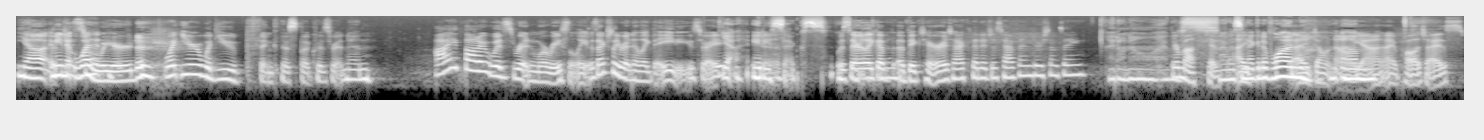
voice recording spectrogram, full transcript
yeah I mean what weird. what year would you think this book was written in I thought it was written more recently. It was actually written in like the 80s, right? yeah 86 Was there like a, a big terror attack that had just happened or something? I don't know I There was- must have. I was I- negative one I don't know. Um, yeah, I apologize.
